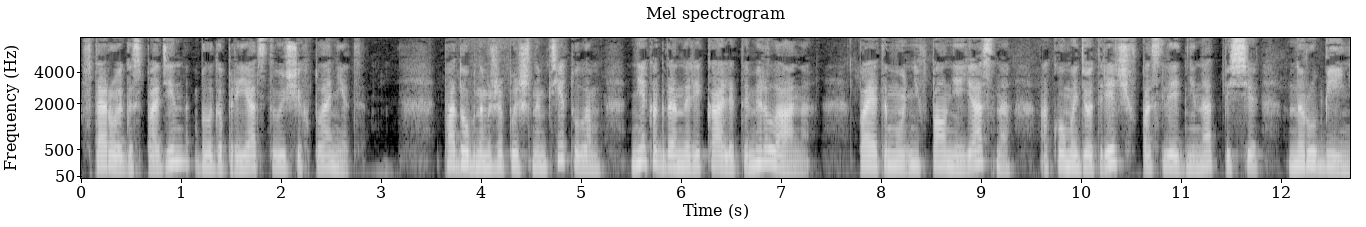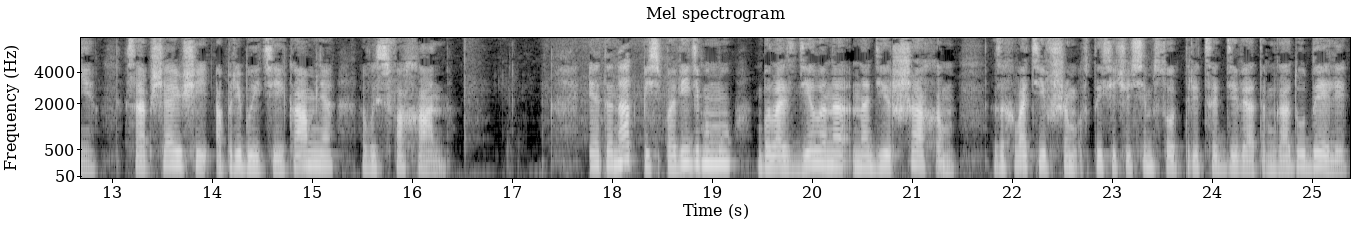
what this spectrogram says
второй господин благоприятствующих планет. Подобным же пышным титулом некогда нарекали Тамерлана, поэтому не вполне ясно, о ком идет речь в последней надписи на рубине, сообщающей о прибытии камня в Исфахан. Эта надпись, по-видимому, была сделана Надир-шахом, захватившим в 1739 году Дели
